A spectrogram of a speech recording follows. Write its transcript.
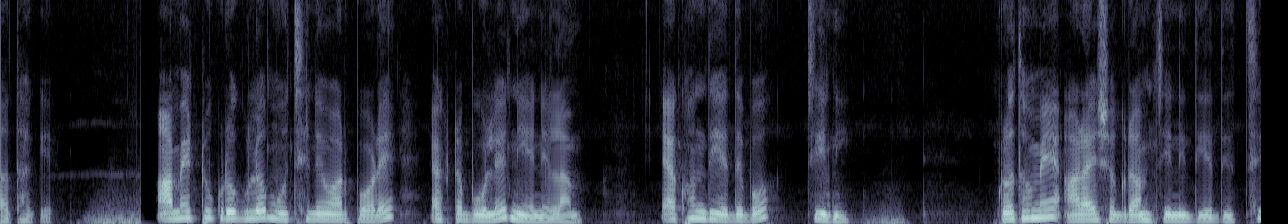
না থাকে। আমের টুকরোগুলো মুছে নেওয়ার পরে একটা বলে নিয়ে নিলাম। এখন দিয়ে দেব চিনি। প্রথমে আড়াইশো গ্রাম চিনি দিয়ে দিচ্ছি,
